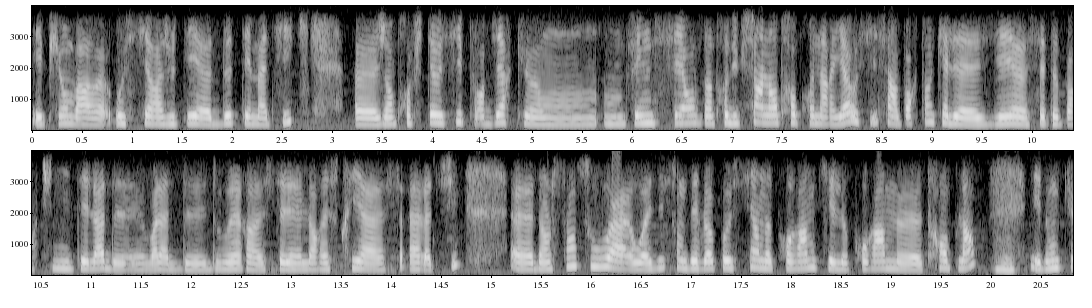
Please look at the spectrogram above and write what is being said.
Et puis on va aussi rajouter euh, deux thématiques. Euh, J'en profitais aussi pour dire qu'on on fait une séance d'introduction à l'entrepreneuriat aussi. C'est important qu'elles aient euh, cette opportunité-là de voilà d'ouvrir euh, leur esprit à, à là-dessus. Euh, dans le sens où à Oasis on développe aussi un autre programme qui est le programme tremplin mmh. et donc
